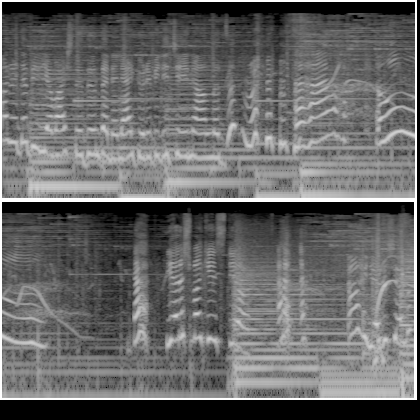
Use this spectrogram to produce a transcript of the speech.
Arada bir yavaşladığında neler görebileceğini anladın mı? Aha. Oo. Yarışmak istiyor. ah, yarışalım.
